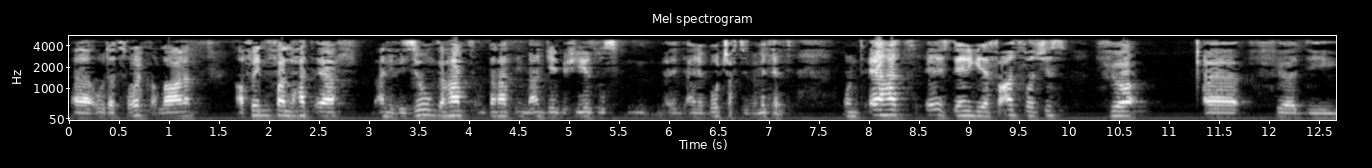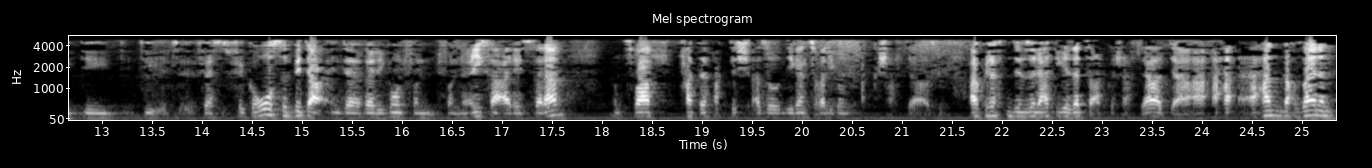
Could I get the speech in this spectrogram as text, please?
äh, oder zurück. Allah. Auf jeden Fall hat er eine Vision gehabt und dann hat ihm angeblich Jesus eine Botschaft übermittelt. Und er hat, er ist derjenige, der verantwortlich ist für, äh, für die, die, die, für, für große Bid'a in der Religion von, von Isa a.s. Und zwar hat er praktisch also die ganze Religion abgeschafft. Ja. Also abgeschafft in dem Sinne, er hat die Gesetze abgeschafft. Ja. Er, er hat nach seinen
